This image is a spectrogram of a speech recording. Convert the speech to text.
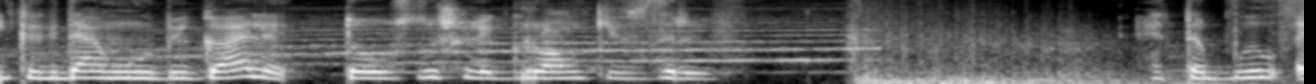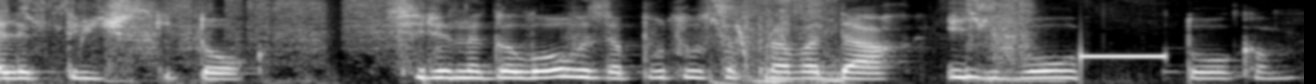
И когда мы убегали, то услышали громкий взрыв. Это был электрический ток. Сиреноголовый запутался в проводах, и его убил током.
